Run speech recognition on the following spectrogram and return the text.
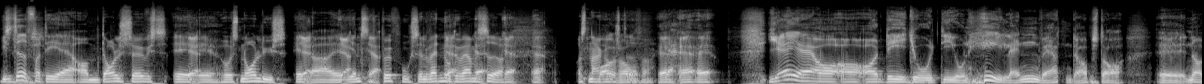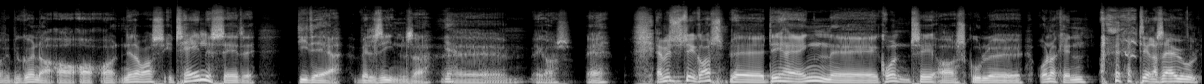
det, i stedet for præcis. det er om dårlig service øh, Ja. hos Nordlys, eller ja, ja, Jensens ja. ja. Bøfhus, eller hvad det nu Ja, kan være, man ja, sidder ja, ja. og snakker om i stedet for. Ja, ja, ja. Ja, ja, og, og, og det, er jo, det er jo en helt anden verden, der opstår, øh, når vi begynder at og, og netop også i tale sætte de der velsignelser. Ja. Øh, ikke også? Ja. Jamen, jeg synes, det er godt. Øh, det har jeg ingen øh, grund til at skulle øh, underkende. det er reservehjul.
